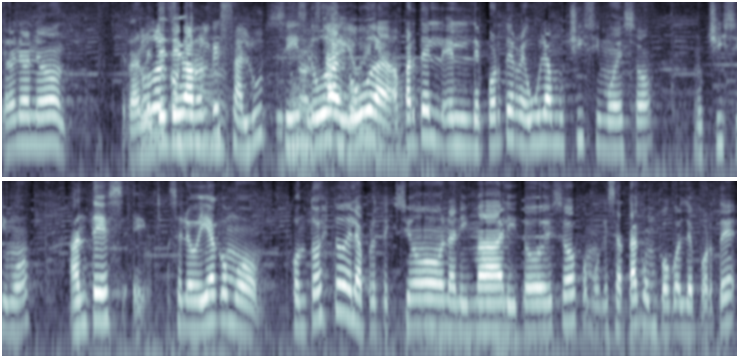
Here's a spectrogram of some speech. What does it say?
Claro. No, no, no. Todo Realmente el lleva control de salud. sin duda alguna. Aparte el, el deporte regula muchísimo eso, muchísimo. Antes eh, se lo veía como con todo esto de la protección animal y todo eso, como que se ataca un poco el deporte.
